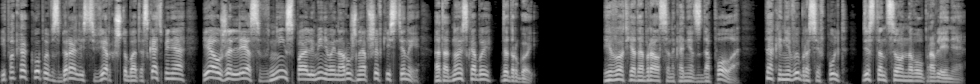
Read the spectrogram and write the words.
и пока копы взбирались вверх, чтобы отыскать меня, я уже лез вниз по алюминиевой наружной обшивке стены, от одной скобы до другой. И вот я добрался, наконец, до пола, так и не выбросив пульт дистанционного управления,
